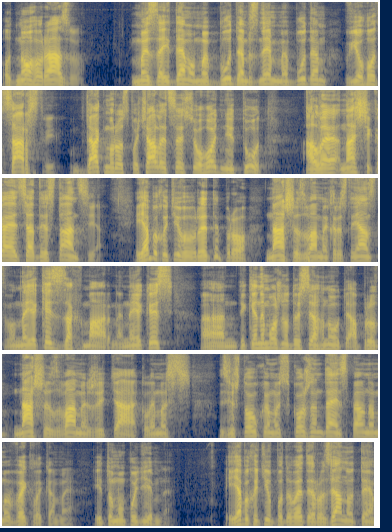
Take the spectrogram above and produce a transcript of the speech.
одного разу, ми зайдемо, ми будемо з Ним, ми будемо в Його царстві. Так ми розпочали це сьогодні тут, але нас чекає ця дистанція. І я би хотів говорити про наше з вами християнство не якесь захмарне, не якесь е, таке не можна досягнути, а про наше з вами життя, коли ми зіштовхуємось кожен день з певними викликами і тому подібне. І я би хотів подивити, розглянути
